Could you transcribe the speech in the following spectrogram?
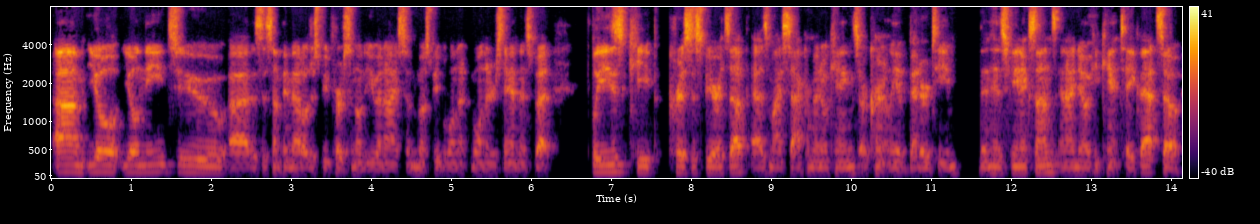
um, you'll you'll need to. Uh, this is something that'll just be personal to you and I, so most people won't won't understand this. But please keep Chris's spirits up, as my Sacramento Kings are currently a better team than his Phoenix Suns, and I know he can't take that. So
